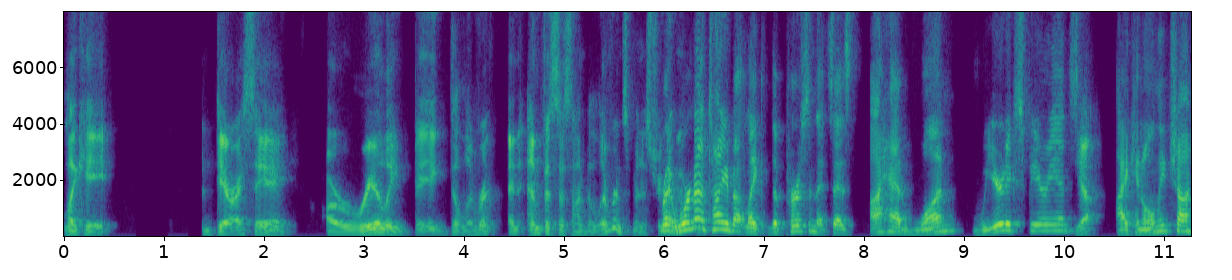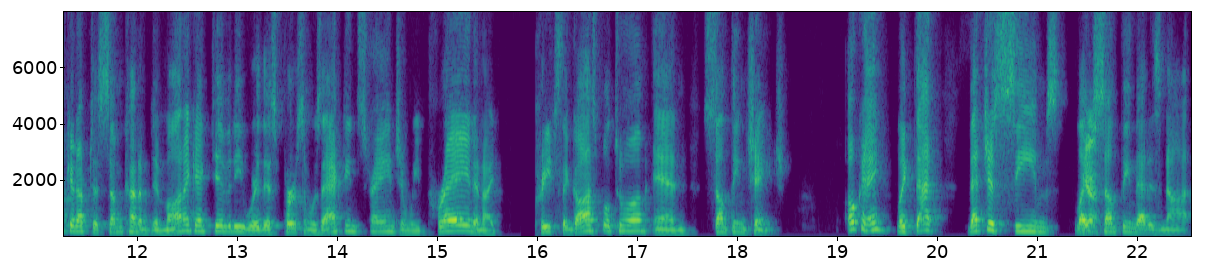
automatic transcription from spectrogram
like a dare I say a a really big deliverance an emphasis on deliverance ministry. Right. we- We're not talking about like the person that says, I had one weird experience. Yeah. I can only chalk it up to some kind of demonic activity where this person was acting strange and we prayed and I preached the gospel to him and something changed. Okay. Like that, that just seems like Yeah. something that is not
